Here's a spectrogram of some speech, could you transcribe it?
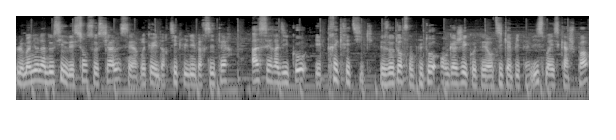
le manuel indocile des sciences sociales, c'est un recueil d'articles universitaires assez radicaux et très critiques. Les auteurs sont plutôt engagés côté anticapitalisme, hein, ils se cachent pas,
